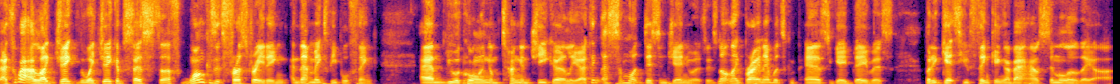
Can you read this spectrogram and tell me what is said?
That's why I like Jake, the way Jacob says stuff. One, because it's frustrating and that makes people think. And um, you were hmm. calling him tongue in cheek earlier. I think that's somewhat disingenuous. It's not like Bryan Edwards compares to Gabe Davis, but it gets you thinking about how similar they are.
